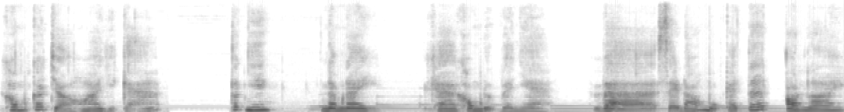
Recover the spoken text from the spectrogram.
không có chợ hoa gì cả. Tất nhiên, năm nay kha không được về nhà và sẽ đón một cái Tết online.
